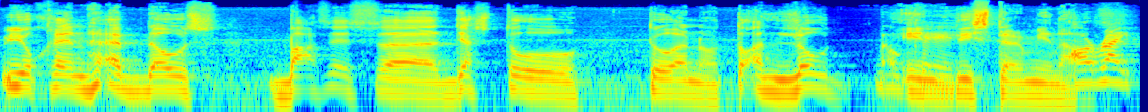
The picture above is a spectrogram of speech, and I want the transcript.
you can have those buses uh, just to to ano to unload in Okay. this terminal. All right.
